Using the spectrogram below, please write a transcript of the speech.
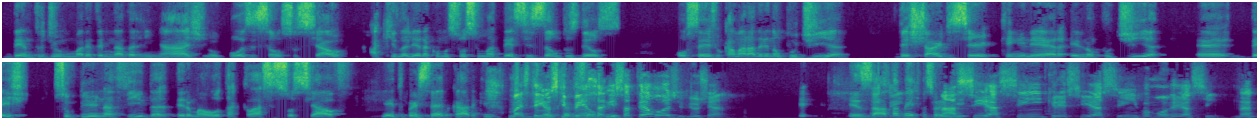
dentro de uma determinada linhagem ou posição social, aquilo ali era como se fosse uma decisão dos deuses. Ou seja, o camarada ele não podia deixar de ser quem ele era, ele não podia é, subir na vida, ter uma outra classe social. E aí tu percebe, cara, que. Mas tem uns que pensam nisso até hoje, viu, Jean? Exatamente, assim, professor. Nasci assim, cresci assim, vou morrer assim, né?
